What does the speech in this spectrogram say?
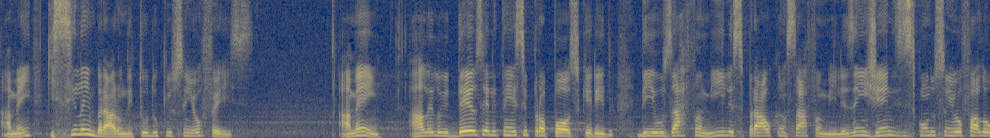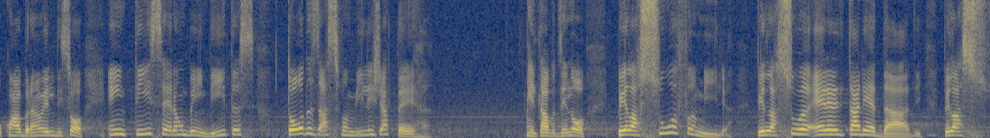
Amém? Que se lembraram de tudo o que o Senhor fez. Amém? Aleluia. Deus ele tem esse propósito, querido, de usar famílias para alcançar famílias. Em Gênesis, quando o Senhor falou com Abraão, ele disse: ó, em ti serão benditas todas as famílias da terra. Ele estava dizendo, ó, pela sua família, pela sua hereditariedade, pelas,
